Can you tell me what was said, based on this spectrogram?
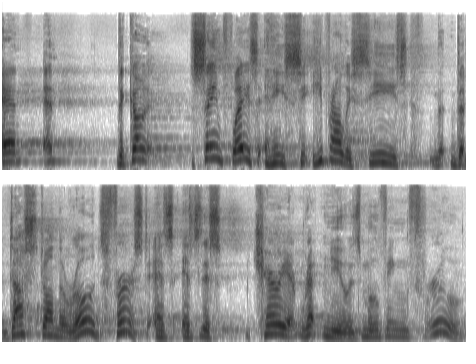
And and the same place, and he, see, he probably sees the, the dust on the roads first as, as this chariot retinue is moving through.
